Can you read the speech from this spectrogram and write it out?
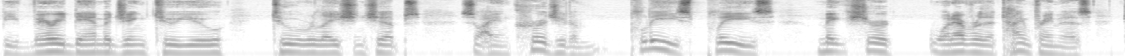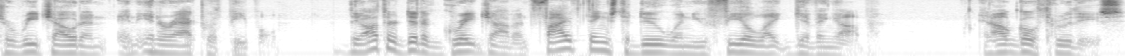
be very damaging to you, to relationships. So I encourage you to please, please make sure, whatever the time frame is, to reach out and, and interact with people. The author did a great job on five things to do when you feel like giving up. And I'll go through these.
